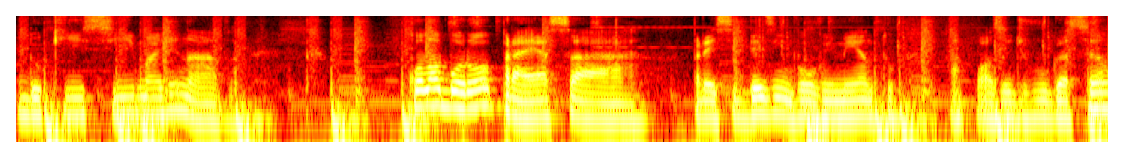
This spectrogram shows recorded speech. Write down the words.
do que se imaginava. Colaborou para essa para esse desenvolvimento após a divulgação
